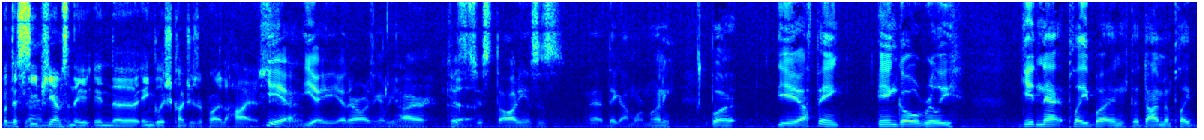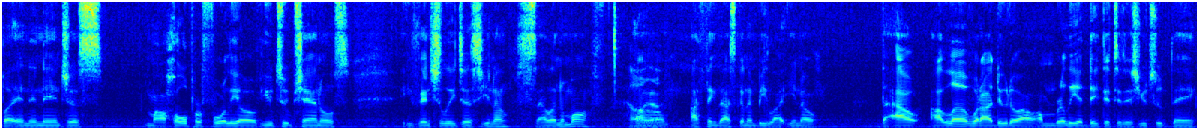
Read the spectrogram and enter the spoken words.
But the CPMS in the in the English countries are probably the highest. Yeah, yeah, yeah. They're always gonna be higher because Yeah. just the audiences uh, they got more money. But yeah, I think Ingo really getting that play button, the diamond play button, and then just my whole portfolio of YouTube channels. Eventually, just you know, selling them off. Um, Hell yeah. I think that's gonna be like you know, the out. I love what I do though. I'm really addicted to this YouTube thing.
